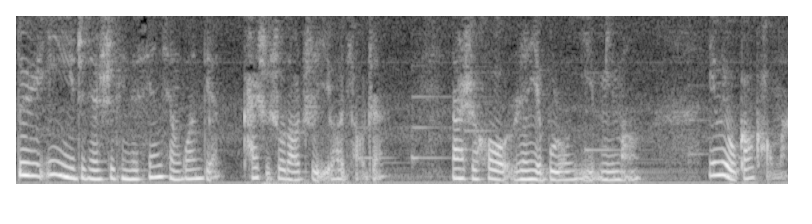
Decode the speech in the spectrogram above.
对于意义这件事情的先前观点开始受到质疑和挑战。那时候人也不容易迷茫，因为有高考嘛。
